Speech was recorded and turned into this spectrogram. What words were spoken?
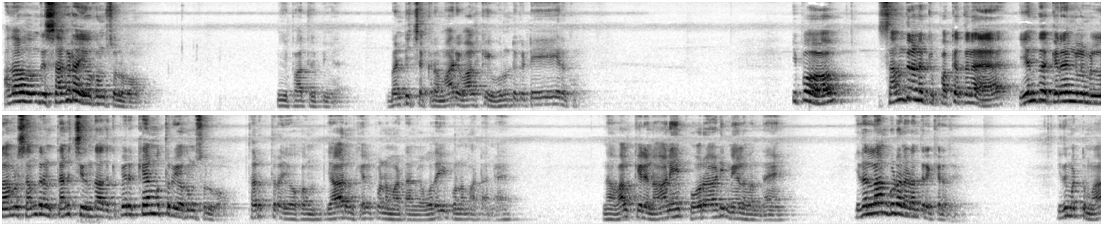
அதாவது வந்து சகட யோகம் சொல்லுவோம். நீங்கள் பார்த்துருப்பீங்க. வண்டி சக்கரம் மாதிரி வாழ்க்கை உருண்டுக்கிட்டே இருக்கும். இப்போ சந்திரனுக்கு பக்கத்தில் எந்த கிரகங்களும் இல்லாமல் சந்திரன் தனிச்சிருந்தால் அதுக்கு பேர் கேமத்துர யோகம்னு சொல்லுவோம். தருத்திர யோகம் யாரும் ஹெல்ப் பண்ண மாட்டாங்க உதவி பண்ண மாட்டாங்க. நான் வாழ்க்கையில் நானே போராடி மேலே வந்தேன். இதெல்லாம் கூட நடந்திருக்கிறது. இது மட்டுமா?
